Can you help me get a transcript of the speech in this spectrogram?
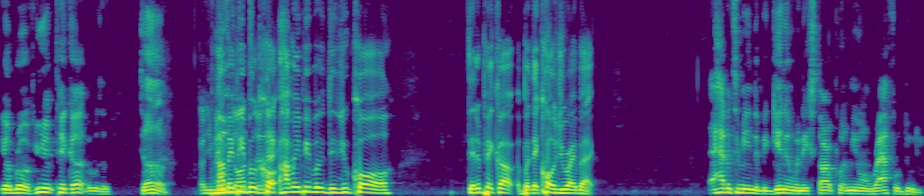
Yo, bro. If you didn't pick up, it was a dub. Oh, How many people the call, how many people did you call? Didn't pick up, but they called you right back. That happened to me in the beginning when they started putting me on raffle duty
